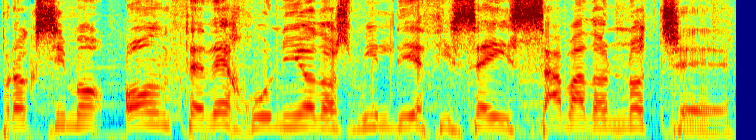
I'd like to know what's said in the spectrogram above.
próximo 11 de junio 2016, sábado noche.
